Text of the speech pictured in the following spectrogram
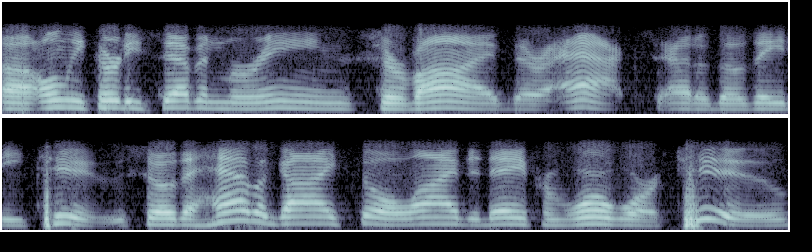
Uh, only 37 Marines survived their acts out of those 82. So to have a guy still alive today from World War II,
